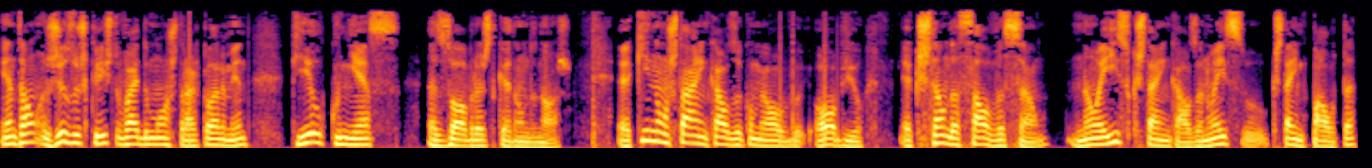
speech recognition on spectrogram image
Então, Jesus Cristo vai demonstrar claramente que Ele conhece as obras de cada um de nós. Aqui não está em causa, como é óbvio, a questão da salvação, não é isso que está em causa, não é isso que está em pauta,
